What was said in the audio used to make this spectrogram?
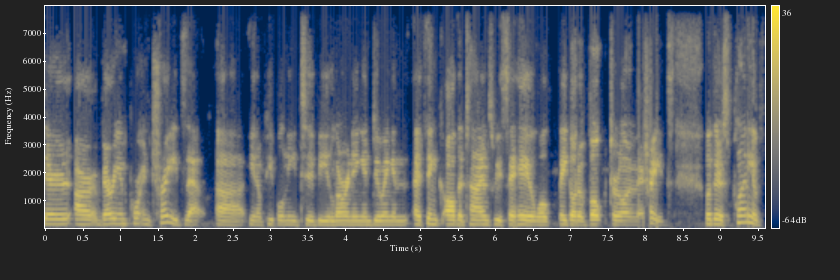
there are very important trades that uh, you know people need to be learning and doing. And i think all the times we say hey well they go to voke to learn their trades but there's plenty of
